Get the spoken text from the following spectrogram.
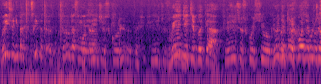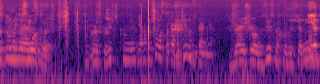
Вы еще не прошли процедуру досмотра. Физическую, ли- это фи- физическую, Выйдите пока. физическую силу. Люди проходят случаях процедуру досмотра. Ну-ка расскажите ко мне. Я попрошу вас пока покинуть здание. Я еще здесь нахожусь. Я Нет,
